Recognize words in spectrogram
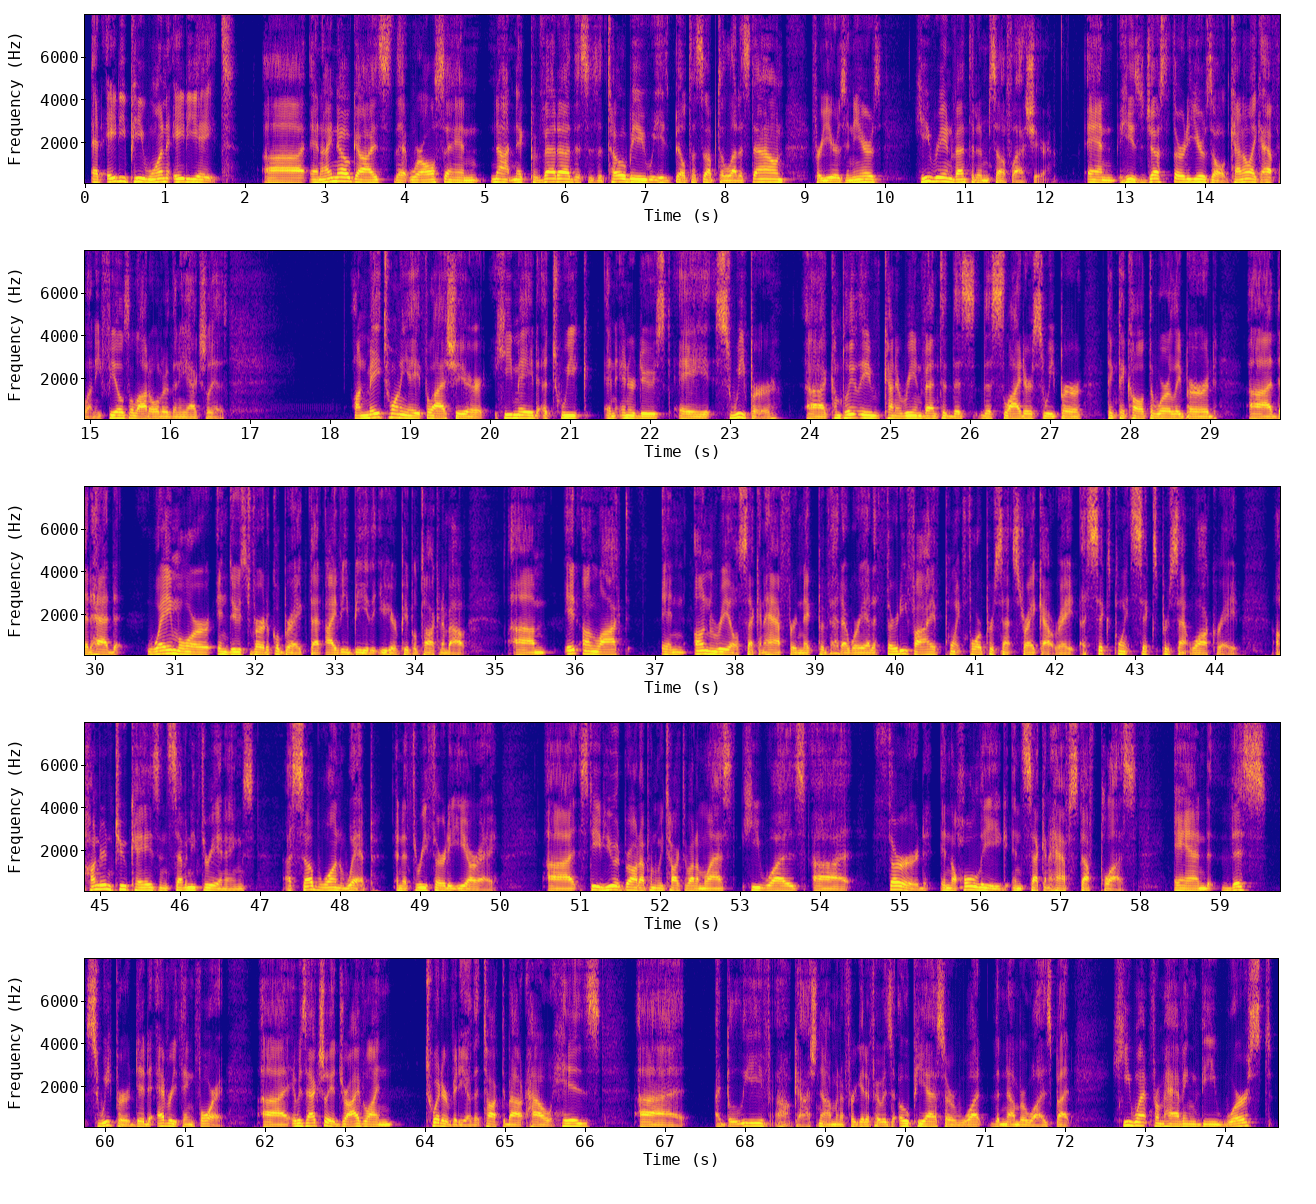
at ADP 188. Uh, and I know, guys, that we're all saying, not Nick Pivetta. This is a Toby. He's built us up to let us down for years and years. He reinvented himself last year. And he's just 30 years old, kind of like Eflin. He feels a lot older than he actually is. On May 28th last year, he made a tweak and introduced a sweeper uh, completely kind of reinvented this this slider sweeper. I think they call it the whirly bird uh, that had way more induced vertical break. That IVB that you hear people talking about. Um, it unlocked an unreal second half for Nick Pivetta, where he had a 35.4% strikeout rate, a 6.6% walk rate, 102 Ks in 73 innings, a sub one WHIP, and a 3.30 ERA. Uh, Steve, you had brought up when we talked about him last, he was uh, third in the whole league in second half stuff plus, and this sweeper did everything for it. Uh, it was actually a driveline Twitter video that talked about how his, uh, I believe, oh gosh, now I'm going to forget if it was OPS or what the number was, but he went from having the worst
